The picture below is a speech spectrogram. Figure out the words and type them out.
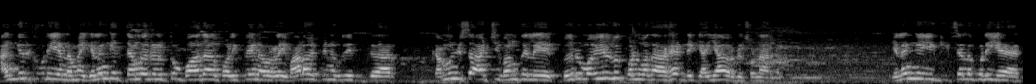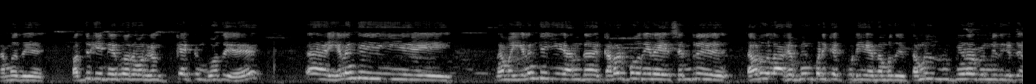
அங்கிருக்கக்கூடிய நம்ம இலங்கை தமிழர்களுக்கும் பாதுகாப்பு அளிப்பேன் அவர்களை வாழ வைப்பேன் என்று இருக்கிறார் கம்யூனிஸ்ட் ஆட்சி வந்ததிலே பெருமகிழ்வு கொள்வதாக இன்றைக்கு ஐயா அவர்கள் சொன்னார்கள். இலங்கைக்கு செல்லக்கூடிய நமது பத்திரிகை நிருபர் அவர்கள் கேட்கும்போது இலங்கை நம்ம இலங்கை அந்த கடற்பகுதியிலே சென்று தவறுதலாக மீன்பிடிக்கக்கூடிய நமது தமிழ் மீனவர்கள் மீது கிட்ட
